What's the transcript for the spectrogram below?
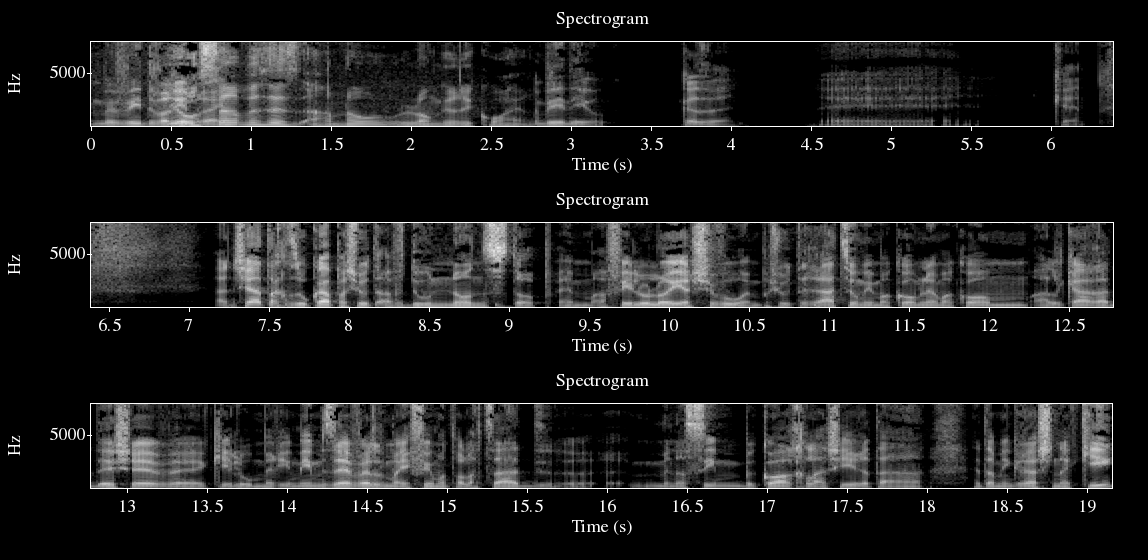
מביא דברים Your רעים. services are no longer required. בדיוק, כזה. כן. אנשי התחזוקה פשוט עבדו נונסטופ, הם אפילו לא ישבו, הם פשוט רצו ממקום למקום על כר הדשא, וכאילו מרימים זבל, מעיפים אותו לצד, מנסים בכוח להשאיר את, ה, את המגרש נקי.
